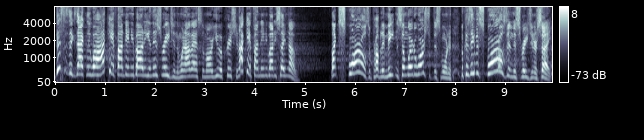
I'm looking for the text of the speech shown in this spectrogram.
This is exactly why I can't find anybody in this region. When I've asked them, Are you a Christian? I can't find anybody say no. Like squirrels are probably meeting somewhere to worship this morning because even squirrels in this region are saved.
